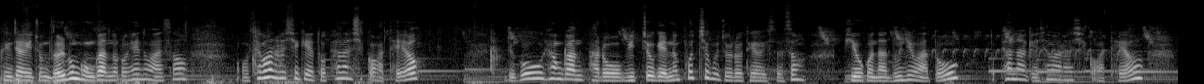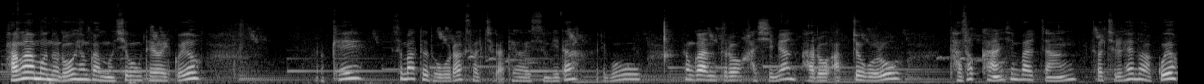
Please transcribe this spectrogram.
굉장히 좀 넓은 공간으로 해놓아서 어, 생활하시기에도 편하실 것 같아요. 그리고 현관 바로 위쪽에는 포치 구조로 되어 있어서 비 오거나 눈이 와도 또 편하게 생활하실 것 같아요. 방화문으로 현관문 시공되어 있고요. 이렇게 스마트 도어락 설치가 되어 있습니다. 그리고 현관 들어가시면 바로 앞쪽으로 다섯 칸 신발장 설치를 해 놓았고요.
